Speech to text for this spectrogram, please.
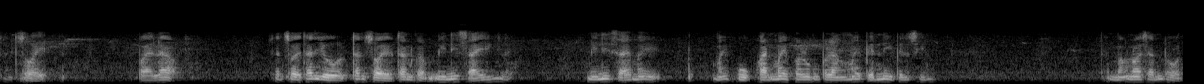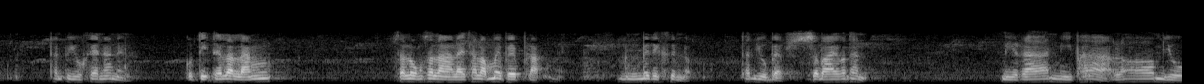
ท่านสวยไปแล้วท่านสวยท่านอยู่ ท่านสวยท่านก็มีนิสัยอย่างนี้แหละมีนิสัยไม่ไม่ผูกพันไม่พลุงพลังไม่เป็นหนี้เป็นสินท่านบางน้อยสันโดษท่านไปอยู่แค่นั้นเองกุฏิแต่ละหลัง สลงสลาอะไรถ้าเราไม่ไปผลัก มันไม่ได้ขึ้นหรอก ท่านอยู่แบบสบายของท่าน มีร้านมีผ้าล้อมอยู่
